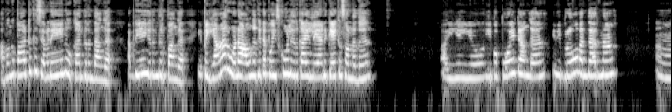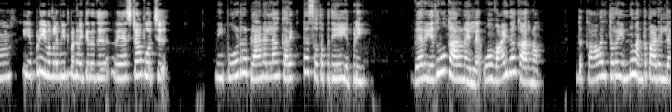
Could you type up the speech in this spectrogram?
அவங்க பாட்டுக்கு செவனேன்னு உட்காந்துருந்தாங்க அப்படியே இருந்திருப்பாங்க. இப்ப யார் ஒண்ணு அவங்க கிட்ட போய் ஸ்கூல் இருக்கா இல்லையான்னு கேட்க சொன்னது? ஐயோ இப்ப போயிட்டாங்க. இனி ப்ரோ வந்தாருன்னா? எப்படி இவங்களை மீட் பண்ண வைக்கிறது? வேஸ்டா போச்சு. நீ போடுற பிளான் எல்லாம் கரெக்டா சொதப்பதே எப்படி? வேற எதுவும் காரணம் இல்ல. உன் வாய் தான் காரணம். இந்த காவல்துறை இன்னும் வந்த பாடு இல்ல.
